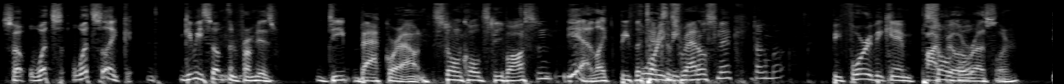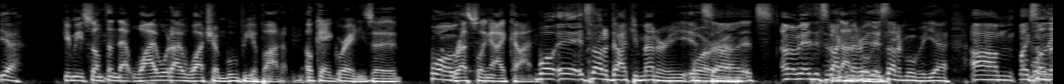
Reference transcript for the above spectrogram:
So what's what's like? Give me something from his deep background. Stone Cold Steve Austin, Yeah, like the before he Texas be- Rattlesnake. You talking about? before he became popular wrestler. Yeah. Give me something that why would I watch a movie about him? Okay, great. He's a Well, wrestling icon. Well, it's not a documentary. It's Or, uh, it's I mean, it's a not a documentary. movie. it's not a movie. Yeah. Um, like Well, something that-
